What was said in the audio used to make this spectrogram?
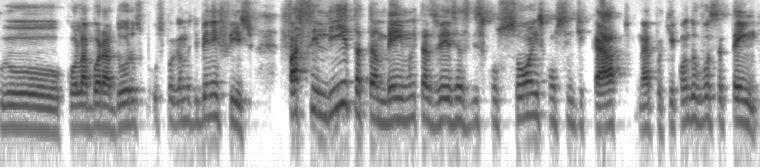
para o colaborador os, os, programas de benefício. Facilita também, muitas vezes, as discussões com o sindicato, né? Porque quando você tem.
